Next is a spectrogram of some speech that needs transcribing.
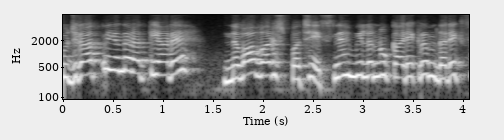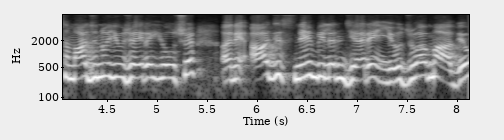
ગુજરાતની અંદર અત્યારે નવા વર્ષ પછી સ્નેહ મિલનનો કાર્યક્રમ દરેક સમાજનો યોજાઈ રહ્યો છે અને આજ સ્નેહ મિલન જ્યારે યોજવામાં આવ્યો,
